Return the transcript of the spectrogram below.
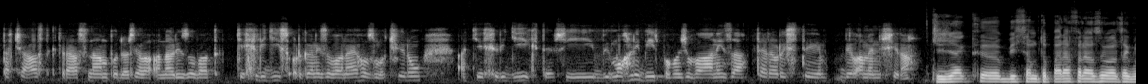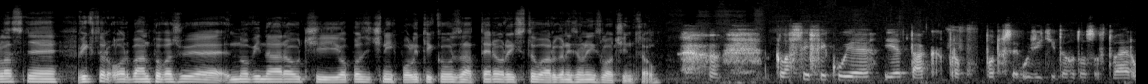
ta část, která se nám podařila analyzovat, těch lidí z organizovaného zločinu a těch lidí, kteří by mohli být považovány za teroristy, byla menšina. Čiže ak by som to parafrázoval, tak vlastne Viktor Orbán považuje novinárov či opozičných politikov za teroristov a organizovaných zločincov. Klasifikuje je tak pro potřebu žití tohoto softwaru.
